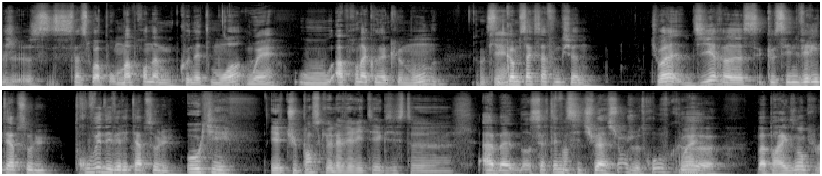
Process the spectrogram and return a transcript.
je- ça soit pour m'apprendre à me connaître moi ouais, ou apprendre à connaître le monde, c'est comme ça que ça fonctionne. Tu vois, dire euh, que c'est une vérité absolue. Trouver des vérités absolues. Ok. Et tu penses que la vérité existe euh, Ah bah, dans certaines situations, je trouve que, Ouais. euh, bah, par exemple,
